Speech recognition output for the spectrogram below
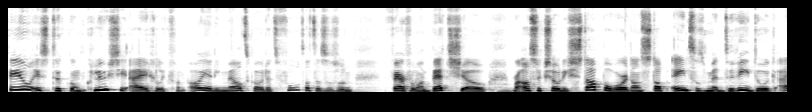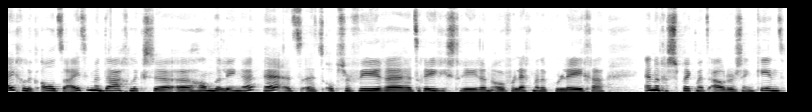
veel is de conclusie eigenlijk van, oh ja, die meldcode, dat voelt altijd als een ver van mijn bedshow. Maar als ik zo die stappen hoor, dan stap 1 tot met 3 doe ik eigenlijk altijd in mijn dagelijkse eh, handelingen. Hè? Het, het observeren, het registreren, een overleg met een collega en een gesprek met ouders en kind.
